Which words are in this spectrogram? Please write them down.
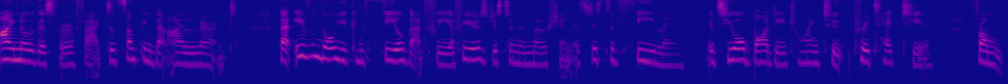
I know this for a fact. It's something that I learned that even though you can feel that fear, fear is just an emotion, it's just a feeling. It's your body trying to protect you from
